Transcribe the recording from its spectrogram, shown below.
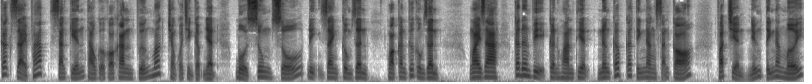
các giải pháp, sáng kiến tháo gỡ khó khăn vướng mắc trong quá trình cập nhật, bổ sung số định danh công dân hoặc căn cước công dân. Ngoài ra, các đơn vị cần hoàn thiện, nâng cấp các tính năng sẵn có, phát triển những tính năng mới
